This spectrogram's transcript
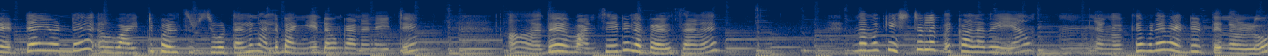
റെഡ് ആയതുകൊണ്ട് വൈറ്റ് പേൾസ് ഒടിച്ചു കൊടുത്താൽ നല്ല ഭംഗിയുണ്ടാവും കാണാനായിട്ട്. ആ അത് വൺ സൈഡുള്ള പേൾസ് ആണ്. നമുക്ക് ഇഷ്ടമുള്ള കളർ ചെയ്യാം ഞങ്ങൾക്ക് ഇവിടെ റെഡ് എടുത്തേ ഉള്ളൂ.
